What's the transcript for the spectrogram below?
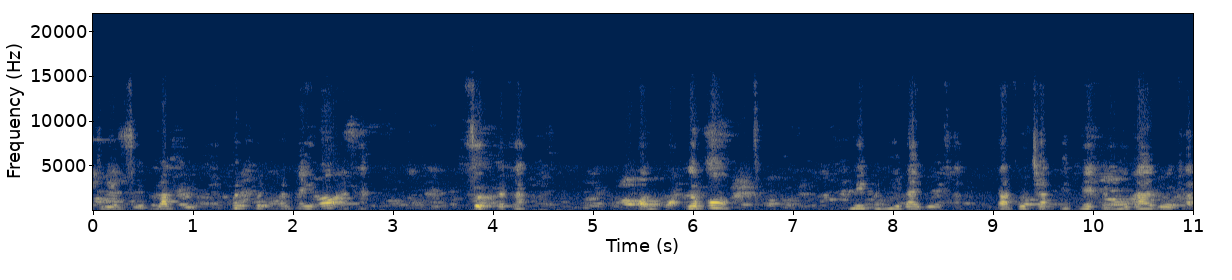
เกลียนเสียงร่ำเรียนมันมันมันไพเราะอะค่ะ ฝึกกันค่ะอ่อนกว่าแล้วก็เมคมันนี้ได้ด้วยค่ะ การพูดชัดเนี่ยเมคมันนี้ได้ด้วยค่ะ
